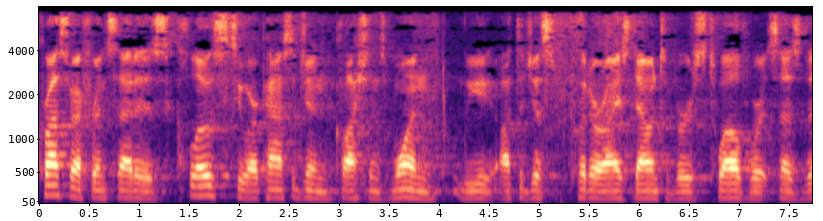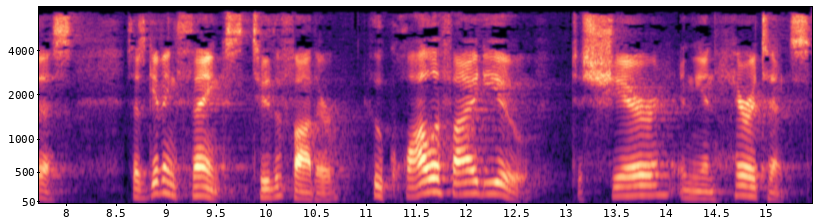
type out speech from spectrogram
cross reference that is close to our passage in Colossians 1, we ought to just put our eyes down to verse 12 where it says this. It says, Giving thanks to the Father who qualified you to share in the inheritance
